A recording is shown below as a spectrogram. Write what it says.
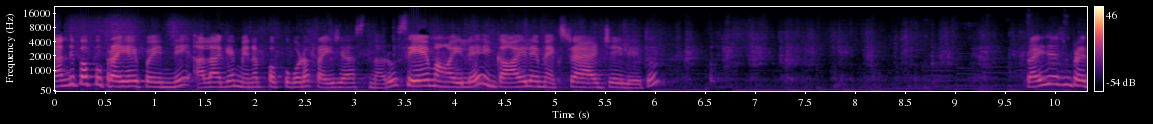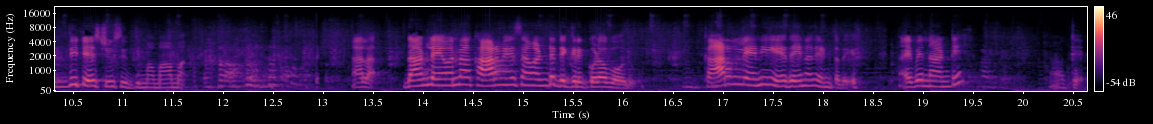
కందిపప్పు ఫ్రై అయిపోయింది. అలాగే మినప్పప్పు కూడా ఫ్రై చేస్తున్నారు. సేమ్ ఆయిలే ఇంకా ఆయిల్ ఏమి ఎక్స్ట్రా యాడ్ చేయలేదు. ఫ్రై చేసిన ప్రతి టేస్ట్ చూసిద్ది మా మామ. అలా. దాంట్లో ఏమన్నా కారం వేసామంటే దగ్గరికి కూడా పోదు. కారం లేని ఏదైనా తింటుంది. అయిపోయిందా ఆంటీ? ఓకే.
